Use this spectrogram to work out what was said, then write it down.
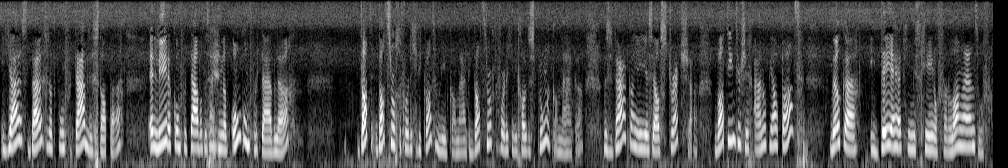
juist buiten dat comfortabele stappen en leren comfortabel te zijn in dat oncomfortabele, dat, dat zorgt ervoor dat je die quantum leap kan maken. Dat zorgt ervoor dat je die grote sprongen kan maken. Dus waar kan je jezelf stretchen? Wat dient er zich aan op jouw pad? Welke ideeën heb je misschien of verlangens of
